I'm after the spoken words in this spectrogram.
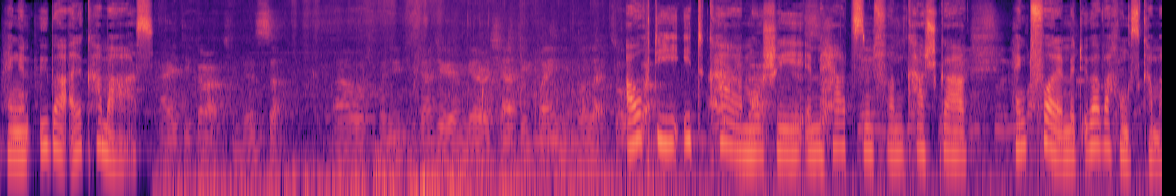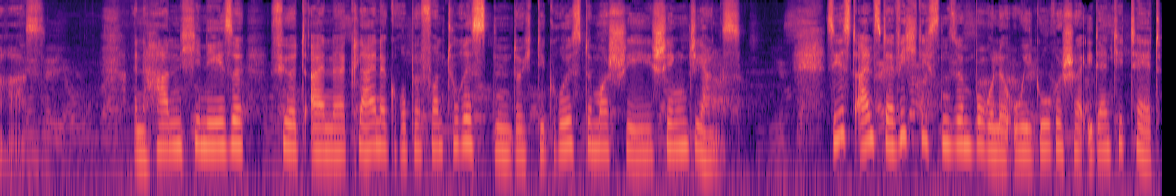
hängen überall Kameras. Auch die Itkar-Moschee im Herzen von Kashgar hängt voll mit Überwachungskameras. ein Han-Chinese, führt eine kleine Gruppe von Touristen durch die größte Moschee Xinjiangs. Sie ist eines der wichtigsten Symbole uigurischer Identität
